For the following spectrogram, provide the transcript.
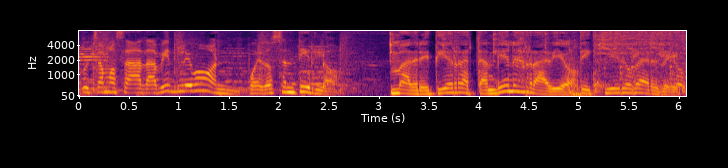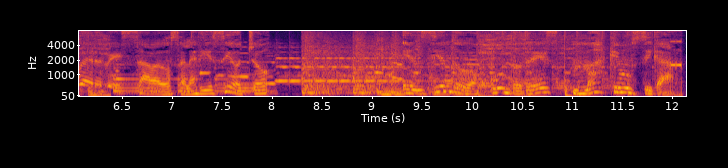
Escuchamos a David Lebón, Puedo sentirlo. Madre Tierra también es radio. Te quiero verde. Sábados a las 18 en 102.3 Más que música.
